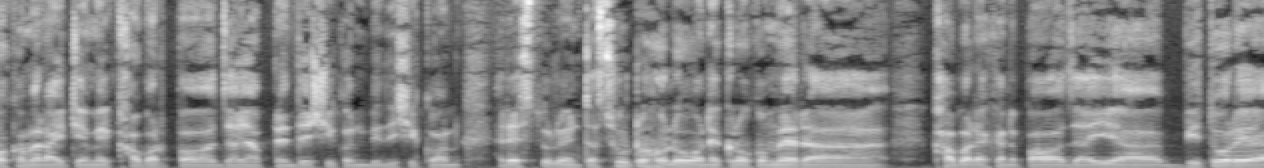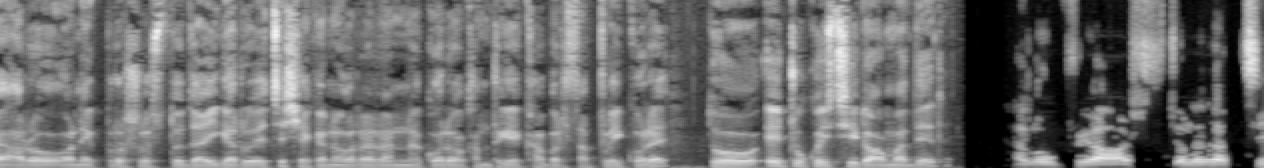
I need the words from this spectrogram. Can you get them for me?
রকমের আইটেমের খাবার পাওয়া যায়। আপনি দেশি কোন, বিদেশি কোন রেস্টুরেন্টটা ছোট হলেও অনেক রকমের খাবার এখানে পাওয়া যায়। ভিতরে আরও অনেক প্রশস্ত জায়গা রয়েছে, সেখানে ওরা রান্না করে, ওখান থেকে খাবার সাপ্লাই করে। তো এটুকুই ছিল আমাদের। হ্যালো ভিওয়ার্স চলে যাচ্ছি।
